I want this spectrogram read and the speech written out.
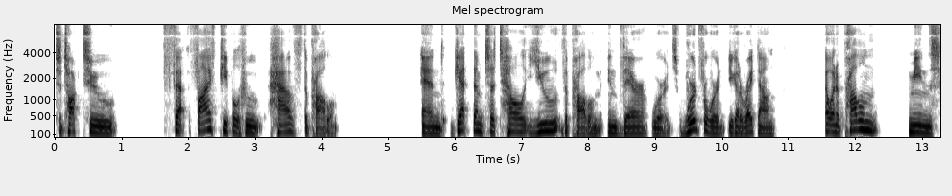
to talk to f- five people who have the problem and get them to tell you the problem in their words, word for word. You got to write down. Oh, and a problem means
